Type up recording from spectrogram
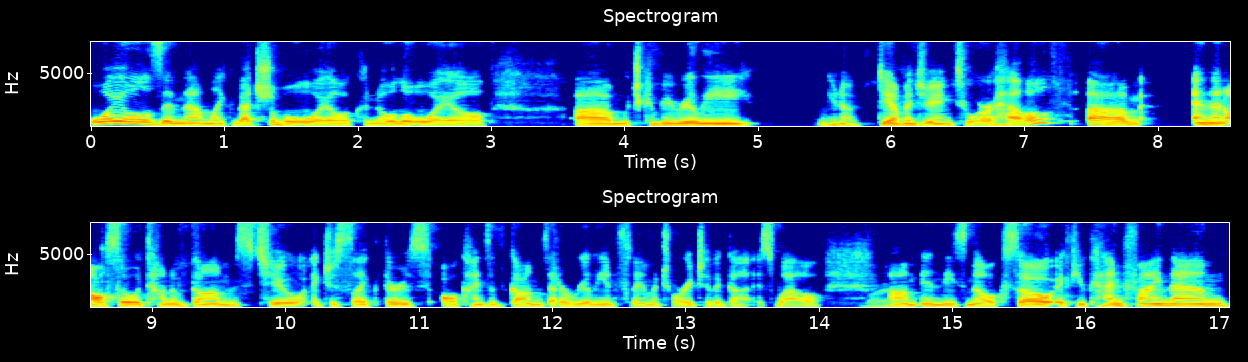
oils in them, like vegetable oil, canola oil, um, which can be really, you know, damaging to our health. Um, and then also a ton of gums too. I just like there's all kinds of gums that are really inflammatory to the gut as well right. um, in these milks. So if you can find them,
